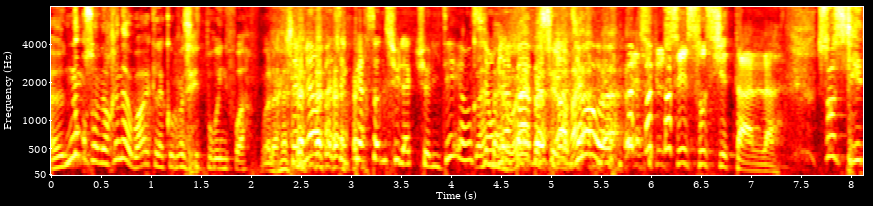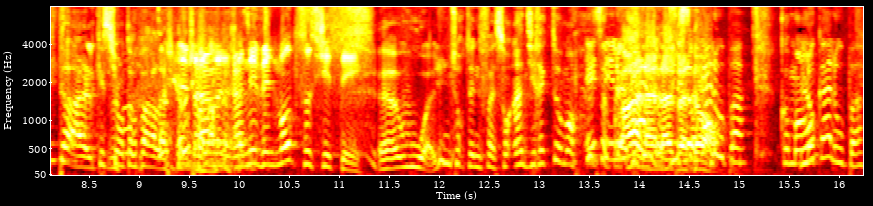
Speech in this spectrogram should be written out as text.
Euh, non, ça n'a rien à voir avec la COP27 pour une fois. Voilà. J'aime bien en fait, c'est que personne suit l'actualité. Hein. Si on bah vient ouais, pas à Buzz c'est Radio, euh, Est-ce que c'est sociétal Sociétal, qu'est-ce qu'on entend par là Eh ben, Un événement de société. euh, Ouais, d'une certaine façon, indirectement. et Ça c'est peut local, être- Ah là là, c'est j'adore. local ou pas? Comment? Local ou pas?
